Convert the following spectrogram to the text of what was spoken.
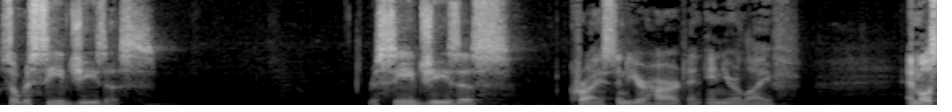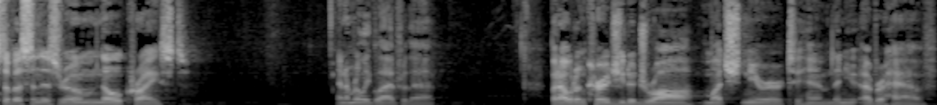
So receive Jesus. Receive Jesus Christ into your heart and in your life. And most of us in this room know Christ. And I'm really glad for that. But I would encourage you to draw much nearer to Him than you ever have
